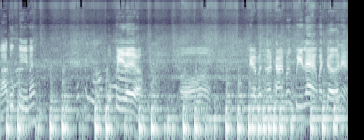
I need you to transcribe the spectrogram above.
มาทุกปีไหม ทุกปีเลยเหรอ อ๋อ เนี่ยอาจารย์เพิ่งปีแรกมาเจอเนี่ย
